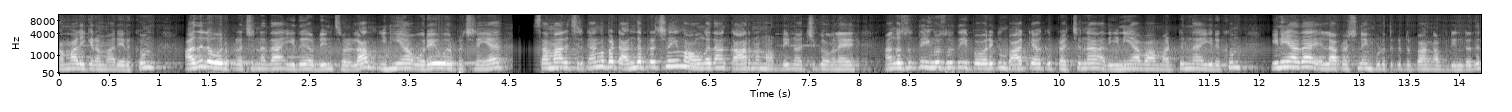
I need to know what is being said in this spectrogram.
சமாளிக்கிற மாதிரி இருக்கும். அதில் ஒரு பிரச்சனை தான் இது அப்படின்னு சொல்லலாம். இனியா ஒரே ஒரு பிரச்சனையை சமாளிச்சிருக்காங்க. பட் அந்த பிரச்சனையும் அவங்க தான் காரணம் அப்படின்னு வச்சுக்கோங்களேன். அங்கே சுற்றி இங்கே சுற்றி இப்போ வரைக்கும் பாக்கியாவுக்கு பிரச்சனை அது இனியாவாக மட்டும்தான் இருக்கும். இனியா தான் எல்லா பிரச்சனையும் கொடுத்துக்கிட்டு இருப்பாங்க அப்படின்றது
